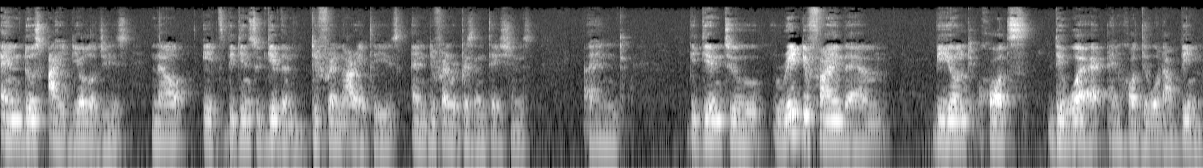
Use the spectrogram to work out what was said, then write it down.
and those ideologies, now it begins to give them different narratives and different representations and begin to redefine them beyond what they were and what they would have been.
